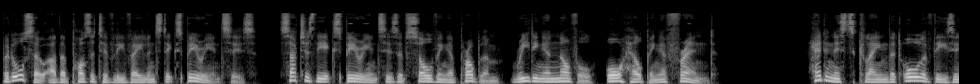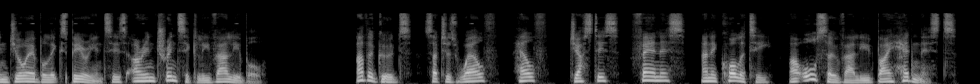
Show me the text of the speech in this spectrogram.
but also other positively valenced experiences, such as the experiences of solving a problem, reading a novel, or helping a friend. Hedonists claim that all of these enjoyable experiences are intrinsically valuable. Other goods, such as wealth, health, justice, fairness, and equality, are also valued by hedonists,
